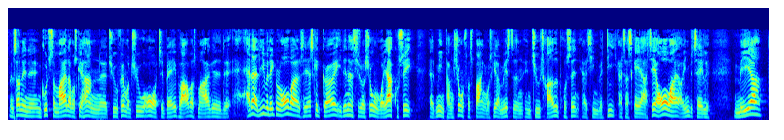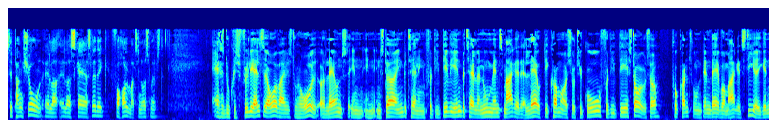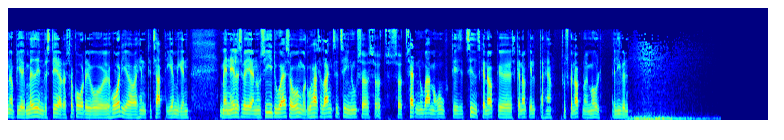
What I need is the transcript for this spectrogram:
Men sådan en, en gut som mig, der måske har en øh, 20-25 år tilbage på arbejdsmarkedet, øh, er der alligevel ikke nogen overvejelse, jeg skal gøre i den her situation, hvor jeg kunne se, at min pensionsforsparing måske har mistet en 20-30 procent af sin værdi. Altså skal jeg til at overveje at indbetale mere til pension, eller, eller skal jeg slet ikke forholde mig til noget som helst? Altså, du kan selvfølgelig altid overveje, hvis du har råd, at lave en, en, en større indbetaling, fordi det, vi indbetaler nu, mens markedet er lavt, det kommer os jo til gode, fordi det står jo så på kontoen den dag, hvor markedet stiger igen og bliver medinvesteret, og så går det jo øh, hurtigere at hente det tabte hjem igen. Men ellers vil jeg nu sige, at du er så ung, og du har så lang tid til endnu, så, så, så tag den nu bare med ro. Det, tiden skal nok, øh, skal nok hjælpe dig her. Du skal nok nå i mål alligevel.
